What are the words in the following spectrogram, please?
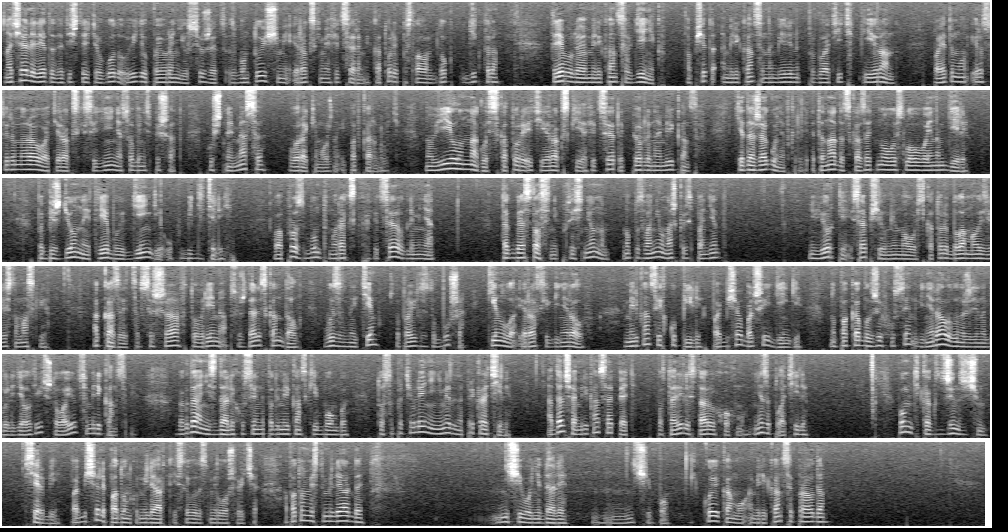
В начале лета 2003 года увидел по Euronews сюжет с бунтующими иракскими офицерами, которые, по словам диктора, требовали у американцев денег. Вообще-то американцы намерены проглотить и Иран, поэтому и расформировать иракские соединения особо не спешат. Пушечное мясо в Ираке можно и подкармливать. Но увидела наглость, с которой эти иракские офицеры перли на американцев. Те даже огонь открыли. Это надо сказать новое слово в военном деле. Побежденные требуют деньги у победителей. Вопрос с бунтом иракских офицеров для меня так бы и остался непроясненным, но позвонил наш корреспондент в Нью-Йорке и сообщил мне новость, которая была малоизвестна в Москве. Оказывается, в США в то время обсуждали скандал, вызванный тем, что правительство Буша кинуло иракских генералов. Американцы их купили, пообещав большие деньги, но пока был жив Хусейн, генералы вынуждены были делать вид, что воюют с американцами. А когда они сдали Хусейна под американские бомбы, то сопротивление немедленно прекратили – а дальше американцы опять повторили старую хохму. Не заплатили. Помните, как с Джинджичем в Сербии? Пообещали подонку миллиард, если выдаст Милошевича. А потом вместо миллиарда ничего не дали. Ничего. Кое-кому. Американцы, правда,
